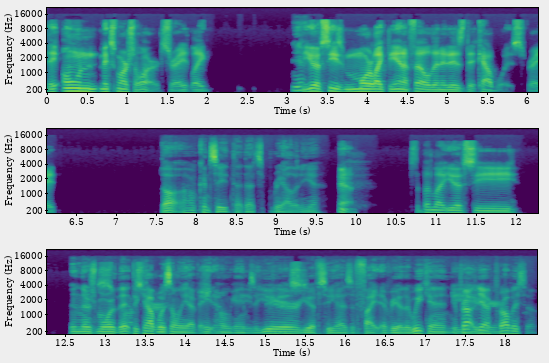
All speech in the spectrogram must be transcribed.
They own mixed martial arts, right? Like Yeah. the UFC is more like the NFL than it is the Cowboys, right? I'll, I'll concede that that's reality. Yeah, Yeah. It's the Bud Light UFC. And there's more. The, the Cowboys only have eight home games a year. UFC has a fight every other weekend. You're probably yeah, probably so.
